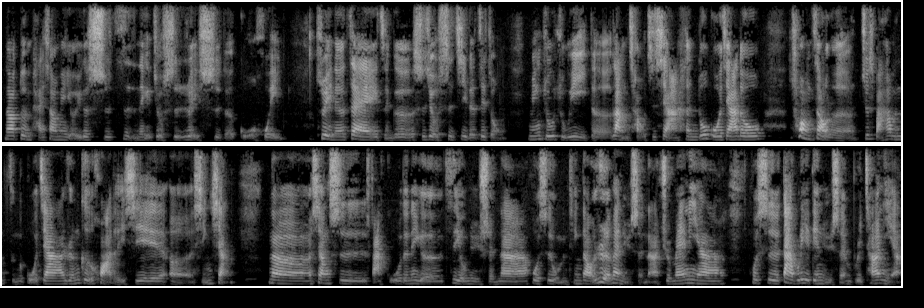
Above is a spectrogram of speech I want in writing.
那盾牌上面有一个十字，那个就是瑞士的国徽。所以呢，在整个十九世纪的这种民族主义的浪潮之下，很多国家都创造了，就是把他们整个国家人格化的一些呃形象。那像是法国的那个自由女神啊，或是我们听到日耳曼女神啊，Germany 啊，或是大不列颠女神 Britannia，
